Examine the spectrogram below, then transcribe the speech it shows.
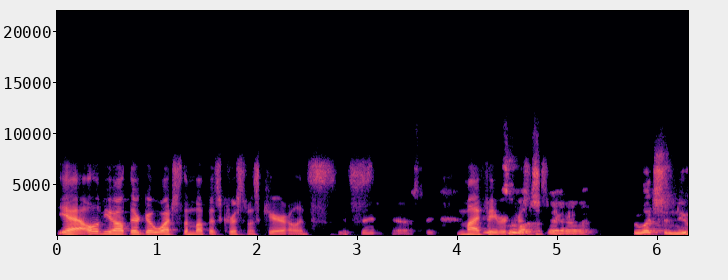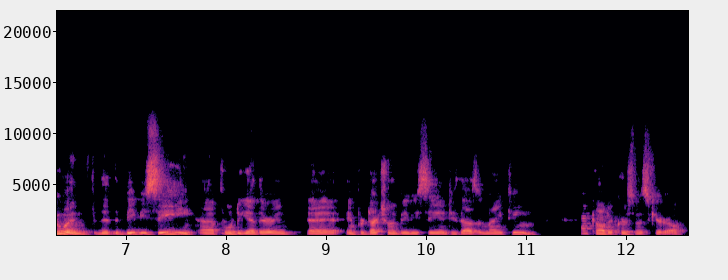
yeah, all of you out there, go watch the Muppets Christmas Carol. It's it's fantastic. My favorite Christmas. Watched, uh, we watched a new one that the BBC uh, pulled together in uh, in production with BBC in 2019 called A Christmas Carol.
